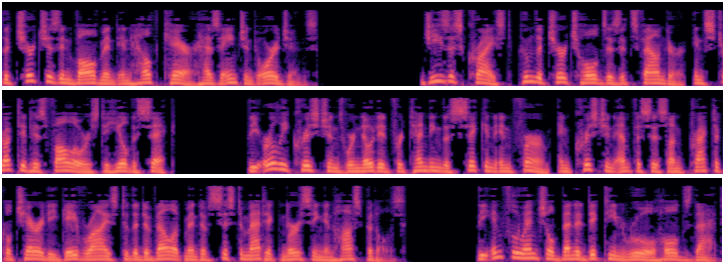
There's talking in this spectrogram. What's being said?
The Church's involvement in health care has ancient origins. Jesus Christ, whom the Church holds as its founder, instructed his followers to heal the sick. The early Christians were noted for tending the sick and infirm, and Christian emphasis on practical charity gave rise to the development of systematic nursing and hospitals. The influential Benedictine rule holds that,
